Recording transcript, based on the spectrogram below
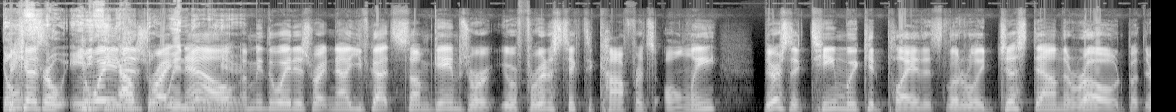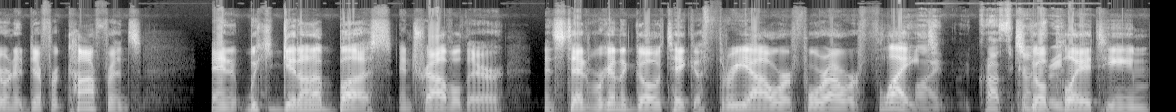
Don't because throw anything the way it out is the right window now, here. I mean, the way it is right now, you've got some games where if we're going to stick to conference only, there's a team we could play that's literally just down the road, but they're in a different conference, and we could get on a bus and travel there. Instead, we're going to go take a three-hour, four-hour flight Fly across the to country. go play a team,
